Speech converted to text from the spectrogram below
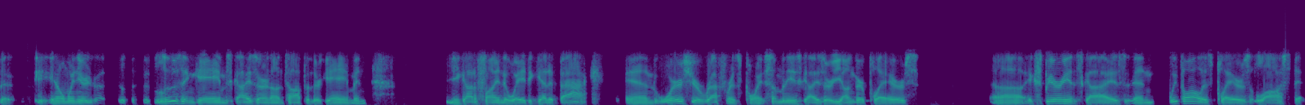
the, you know, when you're losing games, guys aren't on top of their game, and you got to find a way to get it back. And where's your reference point? Some of these guys are younger players, uh, experienced guys, and we've all as players lost it.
